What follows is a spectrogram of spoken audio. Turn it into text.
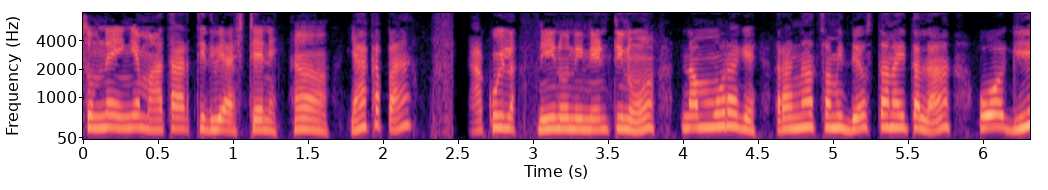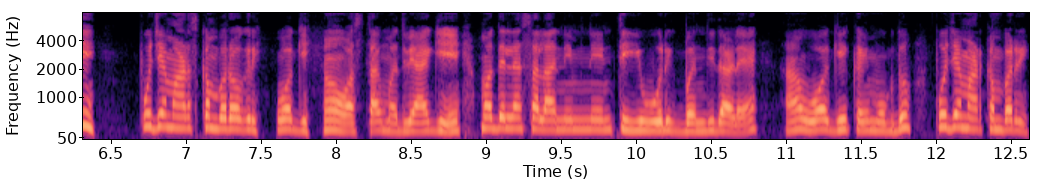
ಸುಮ್ಮನೆ ಹಿಂಗೆ ಮಾತಾಡ್ತಿದ್ವಿ ಅಷ್ಟೇನೆ ಹಾ? ಯಾಕಪ್ಪ? ಯಾಕೂ ಇಲ್ಲ ನೀನು ನಿನ್ನ ಹೆಂಡ್ತಿನು ನಮ್ಮೂರಾಗೆ ರಂಗನಾಥ ಸ್ವಾಮಿ ದೇವಸ್ಥಾನ ಐತಲ್ಲ ಹೋಗಿ ಪೂಜೆ ಮಾಡಿಸ್ಕೊಂಬರೋಗ್ರಿ ಹೋಗಿ. ಹ್ಞೂ ಹೊಸ್ದಾಗಿ ಮದ್ವೆ ಆಗಿ ಮೊದಲನೇ ಸಲ ನಿಮ್ಮ ನೆಂಟಿ ಈ ಊರಿಗೆ ಬಂದಿದ್ದಾಳೆ. ಹಾಂ ಹೋಗಿ ಕೈ ಮುಗಿದು ಪೂಜೆ ಮಾಡ್ಕೊಂಬರ್ರಿ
